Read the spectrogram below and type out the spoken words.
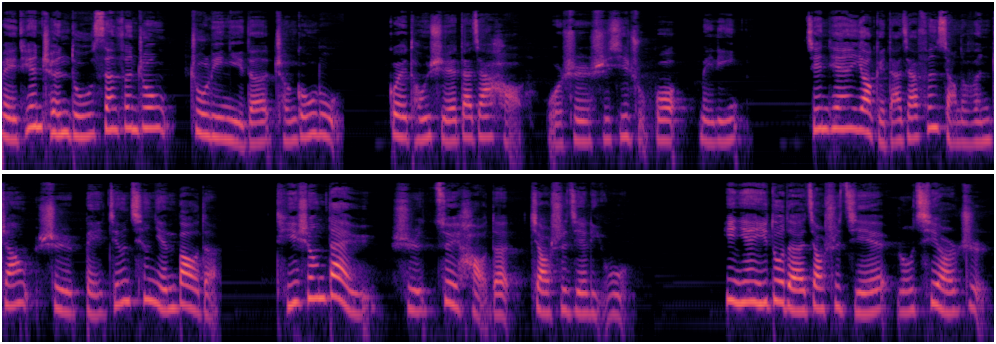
每天晨读三分钟，助力你的成功路。各位同学，大家好，我是实习主播美玲。今天要给大家分享的文章是北京青年报的《提升待遇是最好的教师节礼物》。一年一度的教师节如期而至，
